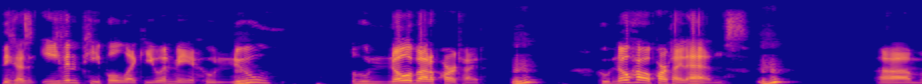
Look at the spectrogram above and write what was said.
Because even people like you and me who knew who know about apartheid, Mhm. who know how apartheid ends, Mhm. um,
